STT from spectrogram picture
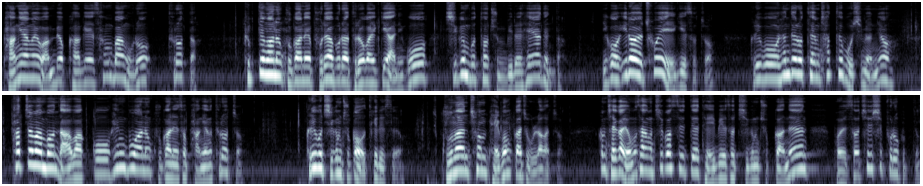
방향을 완벽하게 상방으로 틀었다. 급등하는 구간에 부랴부랴 들어갈 게 아니고 지금부터 준비를 해야 된다. 이거 1월 초에 얘기했었죠. 그리고 현대로템 차트 보시면요. 타점 한번 나왔고 횡보하는 구간에서 방향 틀었죠. 그리고 지금 주가 어떻게 됐어요? 91,100원까지 올라갔죠. 그럼 제가 영상 찍었을 때 대비해서 지금 주가는 벌써 70% 급등.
